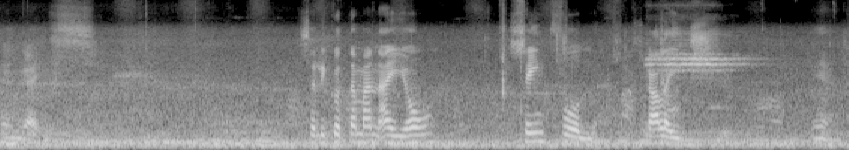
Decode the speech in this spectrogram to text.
yan guys sa likod naman ay yung St. Paul College Ayan.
